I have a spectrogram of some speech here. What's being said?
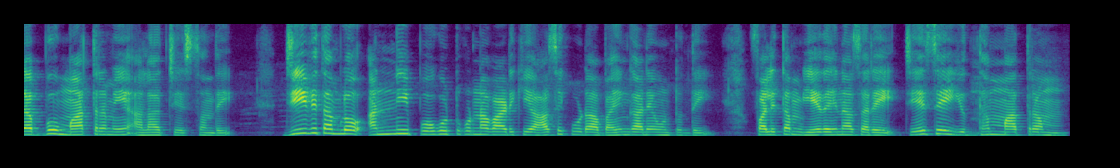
డబ్బు మాత్రమే అలా చేస్తుంది. జీవితంలో అన్నీ పోగొట్టుకున్న వాడికి ఆశ కూడా భయంగానే ఉంటుంది. ఫలితం ఏదైనా సరే చేసే యుద్ధం మాత్రం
